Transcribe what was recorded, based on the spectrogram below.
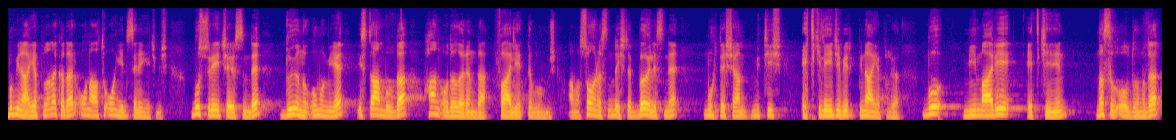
bu bina yapılana kadar 16-17 sene geçmiş. Bu süre içerisinde Duyunu Umumiye İstanbul'da han odalarında faaliyette bulunmuş. Ama sonrasında işte böylesine muhteşem, müthiş, etkileyici bir bina yapılıyor. Bu mimari etkinin nasıl olduğunu da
